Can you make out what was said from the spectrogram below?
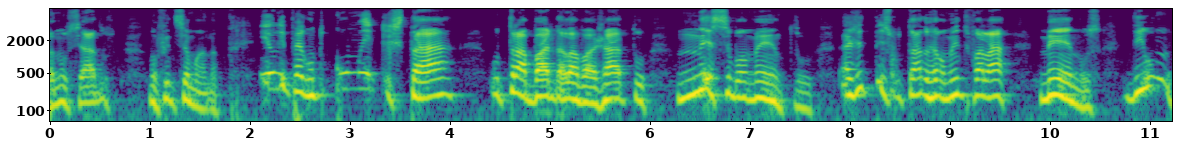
anunciados no fim de semana. E eu lhe pergunto, como é que está o trabalho da Lava Jato nesse momento? A gente tem escutado realmente falar menos de um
